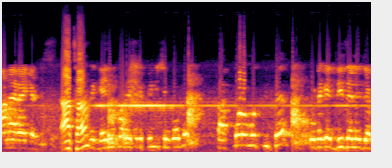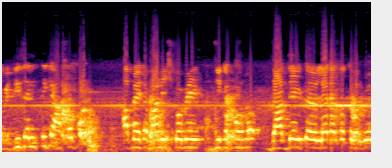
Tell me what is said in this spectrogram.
বানায় রাখা দিচ্ছে আচ্ছা। গ্যালিং করে এটাকে ফিনিশিং করবে। তার পরবর্তীতে ওটাকে ডিজাইনে যাবে। ডিজাইন থেকে আসার পর আপনার এটা বানিশ করবে যেটা করল যার যে লেখার করতে পারবে।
